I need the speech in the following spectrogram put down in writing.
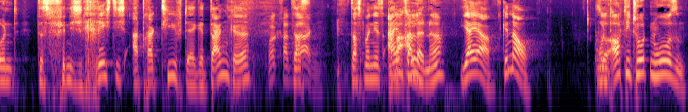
Und das finde ich richtig attraktiv, der Gedanke, Wollte grad dass, sagen. dass man jetzt Aber einfach. alle, ne? Ja, ja, genau. So, auch die toten Hosen.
